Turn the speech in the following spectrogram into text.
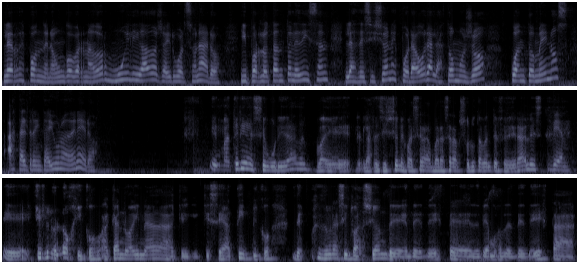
le responden a un gobernador muy ligado a Jair Bolsonaro y por lo tanto le dicen las decisiones por ahora las tomo yo, cuanto menos hasta el 31 de enero. En materia de seguridad, eh, las decisiones van a, ser, van a ser absolutamente federales. Bien. Eh, es lo lógico, acá no hay nada que, sea típico. Después de una situación de, de, este, digamos, de, esta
